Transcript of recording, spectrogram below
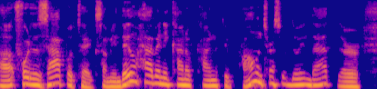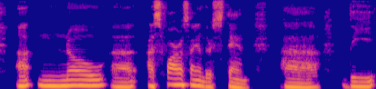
uh, for the Zapotecs, I mean, they don't have any kind of cognitive problem in terms of doing that. Uh, no, as far as I understand, the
